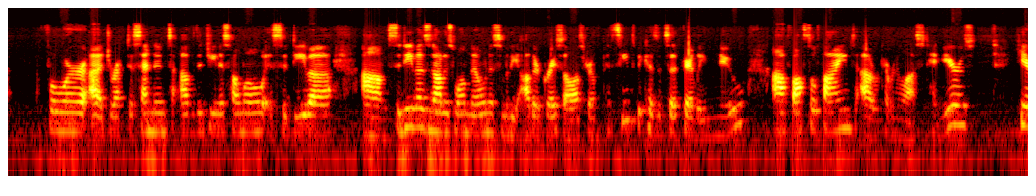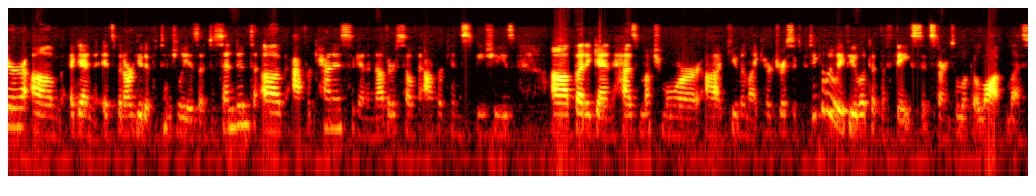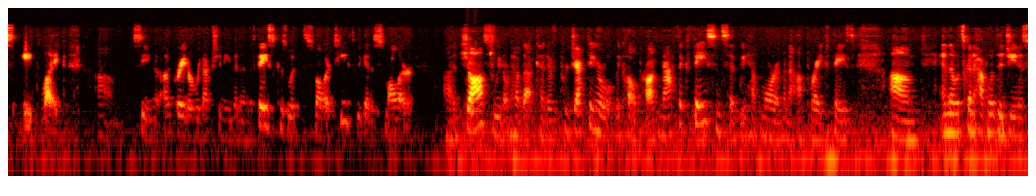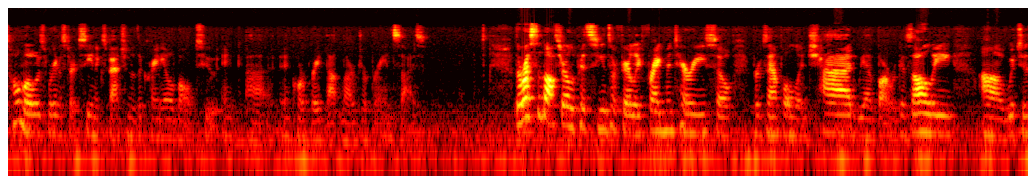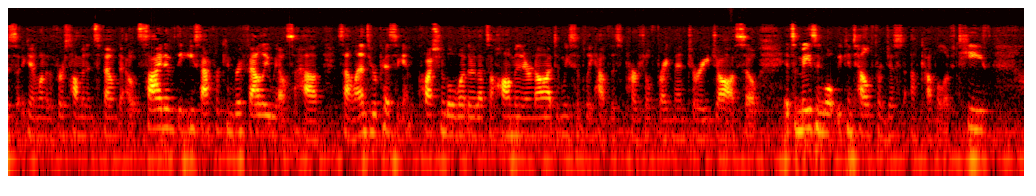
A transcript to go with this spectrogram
for a direct descendant of the genus Homo is Sediba. Um, Sediba is not as well known as some of the other gracile Australopithecines because it's a fairly new uh, fossil find uh, recovered in the last 10 years. Here, um, again, it's been argued it potentially is a descendant of Africanus, again, another South African species, uh, but again, has much more uh, human like characteristics, particularly if you look at the face, it's starting to look a lot less ape like. Um, seeing a greater reduction even in the face, because with smaller teeth, we get a smaller uh, jaw, so we don't have that kind of projecting or what we call prognathic face. Instead, we have more of an upright face. Um, and then what's going to happen with the genus Homo is we're going to start seeing expansion of the cranial vault to uh, incorporate that larger brain size. The rest of the Australopithecines are fairly fragmentary. So, for example, in Chad, we have Bahr-Ghazali, uh, which is, again, one of the first hominins found outside of the East African Rift Valley. We also have Sahelanthropus, again, questionable whether that's a hominin or not, and we simply have this partial fragmentary jaw. So it's amazing what we can tell from just a couple of teeth.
